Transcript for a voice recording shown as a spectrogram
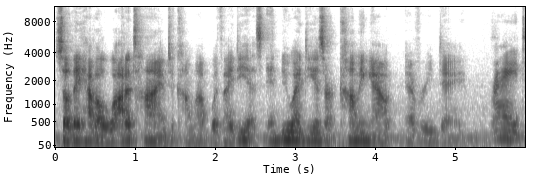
So they have a lot of time to come up with ideas, and new ideas are coming out every day. Right.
